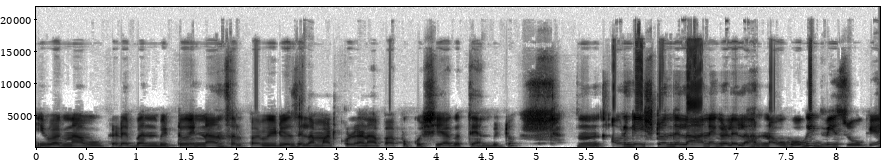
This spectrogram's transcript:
ಇವಾಗ ನಾವು ಕಡೆ ಬಂದ್ಬಿಟ್ಟು ಇನ್ನೊಂದ್ ಸ್ವಲ್ಪ ವಿಡಿಯೋಸ್ ಎಲ್ಲ ಮಾಡ್ಕೊಳ್ಳೋಣ, ಪಾಪ ಖುಷಿ ಆಗುತ್ತೆ ಅಂದ್ಬಿಟ್ಟು. ಹ್ಮ್, ಅವನಿಗೆ ಇಷ್ಟೊಂದೆಲ್ಲ ಆನೆಗಳೆಲ್ಲ, ನಾವು ಹೋಗಿದ್ವಿ ಝೂಗೆ,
